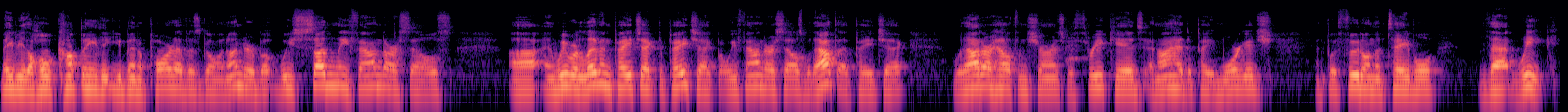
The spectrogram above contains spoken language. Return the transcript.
maybe the whole company that you've been a part of has gone under, but we suddenly found ourselves, uh, and we were living paycheck to paycheck, but we found ourselves without that paycheck, without our health insurance, with three kids, and I had to pay mortgage and put food on the table that week.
